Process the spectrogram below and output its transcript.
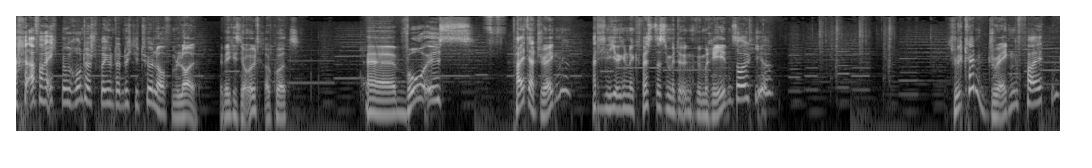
Ach, einfach echt nur runterspringen und dann durch die Tür laufen. Lol. Der Weg ist ja ultra kurz. Äh, wo ist Fighter Dragon? Hatte ich nicht irgendeine Quest, dass ich mit irgendwem reden soll hier? Ich will keinen Dragon fighten.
